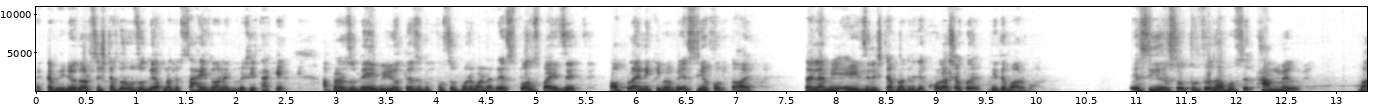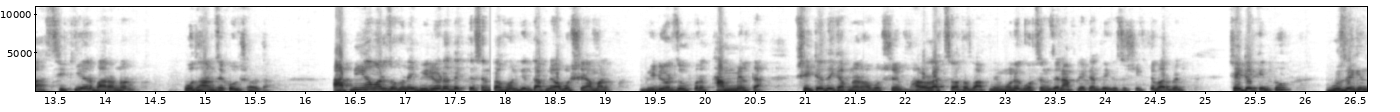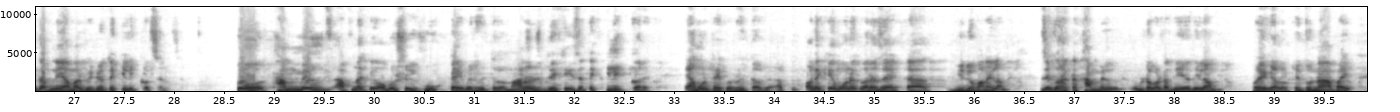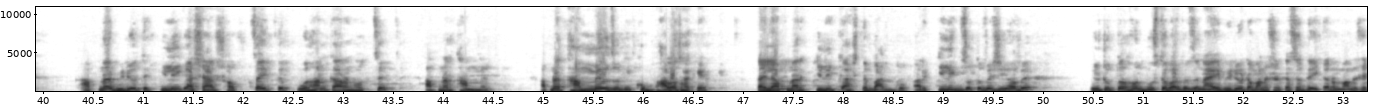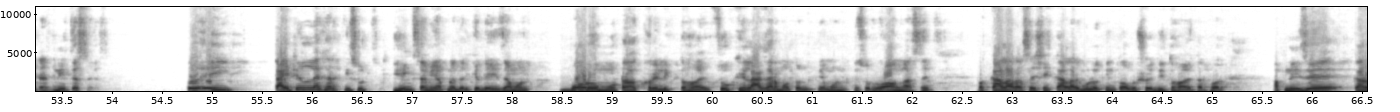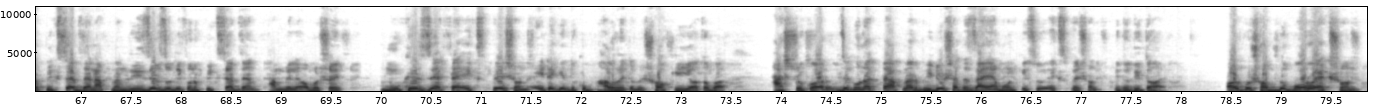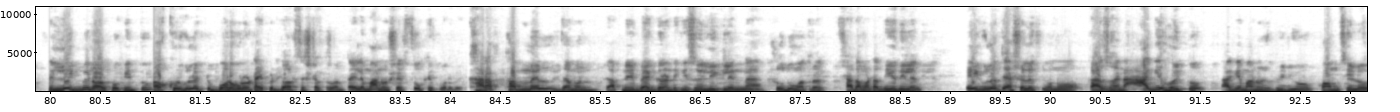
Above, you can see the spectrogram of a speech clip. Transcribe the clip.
একটা ভিডিও দেওয়ার চেষ্টা করব, যদি আপনাদের চাহিদা অনেক বেশি থাকে। আপনারা যদি এই ভিডিওতে যদি প্রচুর পরিমাণে রেসপন্স পাই যে অফলাইনে কীভাবে এসিও করতে হয় তাহলে আমি এই জিনিসটা আপনাদেরকে খোলাসা করে দিতে পারব। এসিওর চতুর্থ ধাপ হচ্ছে থামমেল বা সিটিআর বাড়ানোর প্রধান যে কৌশলটা। আপনি আমার যখন এই ভিডিওটা দেখতেছেন, তখন কিন্তু আপনি অবশ্যই আমার ভিডিওর যে উপরে থামমেলটা সেইটা দেখে আপনার অবশ্যই ভালো লাগছে অথবা আপনি মনে করছেন যে আপনি এখান থেকে কিছু শিখতে পারবেন, সেইটা কিন্তু বুঝে কিন্তু আপনি আমার ভিডিওতে ক্লিক করছেন। তো থামমেল আপনাকে অবশ্যই হুক টাইপের হইতে হবে। মানুষ দেখেই যাতে ক্লিক করে, এমন টাইপের হইতে হবে। আপনি অনেকে মনে করে যে একটা ভিডিও বানাইলাম যে কোনো একটা থামমেল উল্টোপাল্টা দিয়ে দিলাম, হয়ে গেল। কিন্তু না ভাই, আপনার ভিডিওতে ক্লিক আসার সবচাইতে প্রধান কারণ হচ্ছে আপনার থামমেল আপনার থামমেল যদি খুব ভালো থাকে তাহলে আপনার ক্লিক আসতে বাধ্য। আর ক্লিক যত বেশি হবে ইউটিউব তখন বুঝতে পারবে যে না, এই ভিডিওটা মানুষের কাছে দেই, কারণ মানুষ এটা নিতেছে। তো এই টাইটেল লেখার কিছু হিংস আমি আপনাদেরকে দেই, যেমন বড় মোটা অক্ষরে লিখতে হয়, চোখে লাগার মতন কেমন কিছু রং আছে বা কালার আছে, সেই কালারগুলো কিন্তু অবশ্যই দিতে হয়। তারপর আপনি যে কারও পিকচার দেন, আপনার নিজের যদি কোনো পিকচার দেন থামমেলে অবশ্যই মুখের যে একটা এক্সপ্রেশন এটা কিন্তু খুব ভালো হইতে হবে। শখি অথবা হাস্যকর যে কোনো একটা আপনার ভিডিওর সাথে যায়, এমন কিছু এক্সপ্রেশন কিন্তু দিতে হয়। অল্প শব্দ, বড় অ্যাকশন লিখবেন অল্প, কিন্তু অক্ষরগুলো একটু বড় বড় টাইপের দেওয়ার চেষ্টা করবেন, তাইলে মানুষের চোখে পড়বে। খারাপ থামমেল যেমন আপনি ব্যাকগ্রাউন্ডে কিছু লিখলেন না, শুধুমাত্র সাদামাটা দিয়ে দিলেন, এইগুলোতে আসলে কোনো কাজ হয় না। আগে হয়তো, আগে মানুষ ভিডিও কম ছিল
